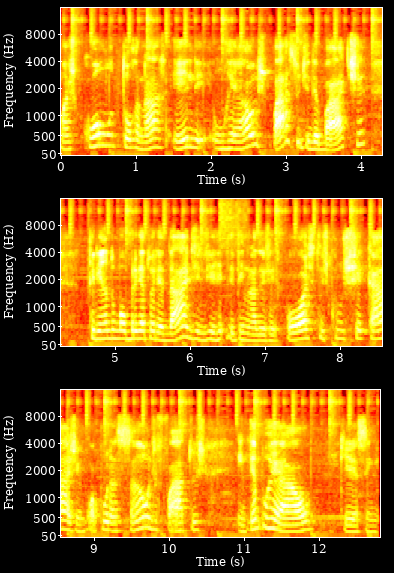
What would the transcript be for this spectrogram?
mas como tornar ele um real espaço de debate, criando uma obrigatoriedade de determinadas respostas, com checagem, com apuração de fatos em tempo real, que assim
